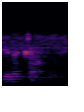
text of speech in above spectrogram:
mission accomplished.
